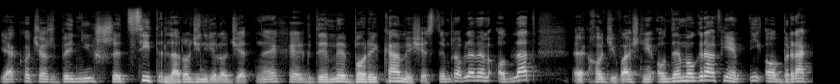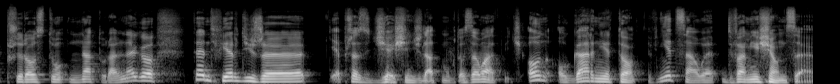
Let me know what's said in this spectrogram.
jak chociażby niższy CIT dla rodzin wielodzietnych, gdy my borykamy się z tym problemem od lat, e, chodzi właśnie o demografię i o brak przyrostu naturalnego, ten twierdzi, że nie przez 10 lat mógł to załatwić. On ogarnie to w niecałe dwa miesiące.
